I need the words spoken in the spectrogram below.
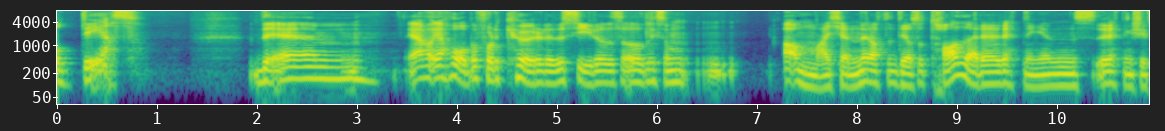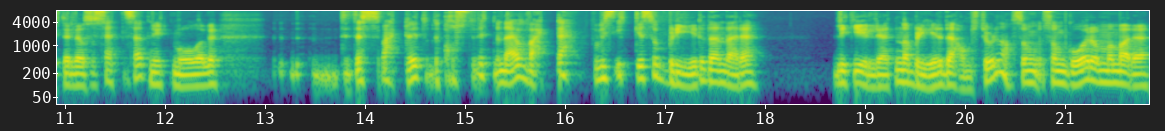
Og det, altså Det um, jeg, jeg, håper folk hører det du sier, og, og liksom anerkjenner at det å ta det der retningsskiftet, eller å sette seg et nytt mål eller det, det smerter litt, og det koster litt, men det er jo verdt det. For Hvis ikke så blir det den derre likegyldigheten. Da blir det det hamsterhjulet som, som, går, og man bare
